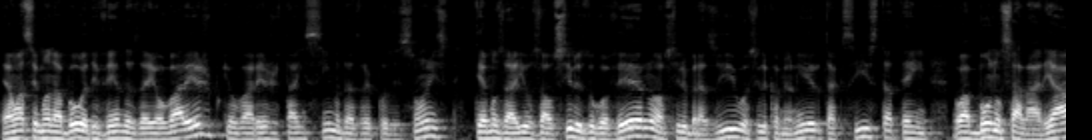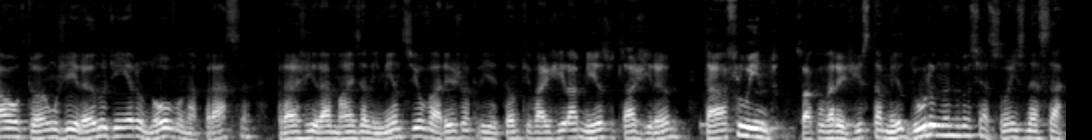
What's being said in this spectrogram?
É uma semana boa de vendas aí ao varejo, porque o varejo está em cima das reposições. Temos aí os auxílios do governo, Auxílio Brasil, Auxílio Caminhoneiro, Taxista, tem o abono salarial, estão girando dinheiro novo na praça para girar mais alimentos e o varejo acreditando que vai girar mesmo, está girando, está fluindo. Só que o varejista está meio duro nas negociações nessa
